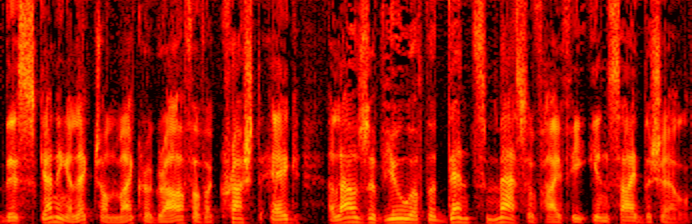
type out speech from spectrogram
This scanning electron micrograph of a crushed egg allows a view of the dense mass of hyphae inside the shell.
